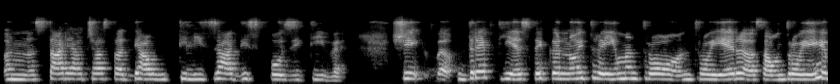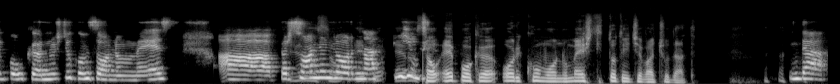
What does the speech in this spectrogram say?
în starea aceasta de a utiliza dispozitive. Și drept este că noi trăim într-o, într-o eră sau într-o epocă, nu știu cum să o numesc, a persoanelor sau native. Sau epocă, oricum o numești, tot e ceva ciudat. Da,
